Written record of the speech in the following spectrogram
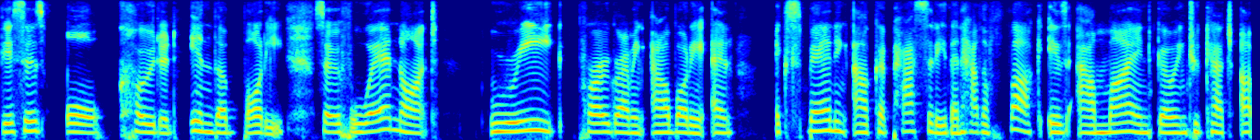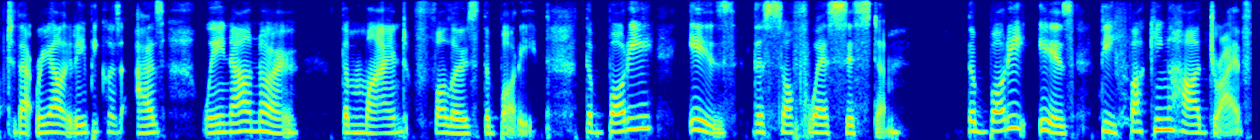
this is all coded in the body so if we're not reprogramming our body and expanding our capacity, then how the fuck is our mind going to catch up to that reality? Because as we now know, the mind follows the body. The body is the software system. The body is the fucking hard drive.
